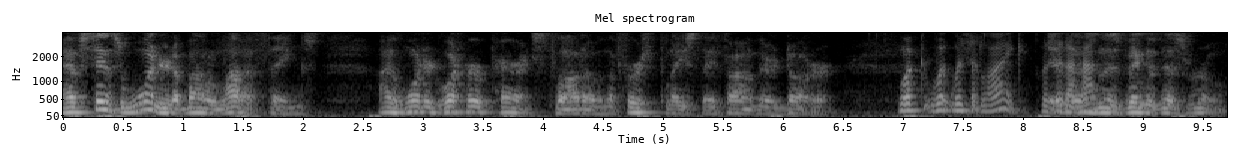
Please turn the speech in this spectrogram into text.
have since wondered about a lot of things. I have wondered what her parents thought of the first place they found their daughter. What What was it like? Was it, it a wasn't as big as this room.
